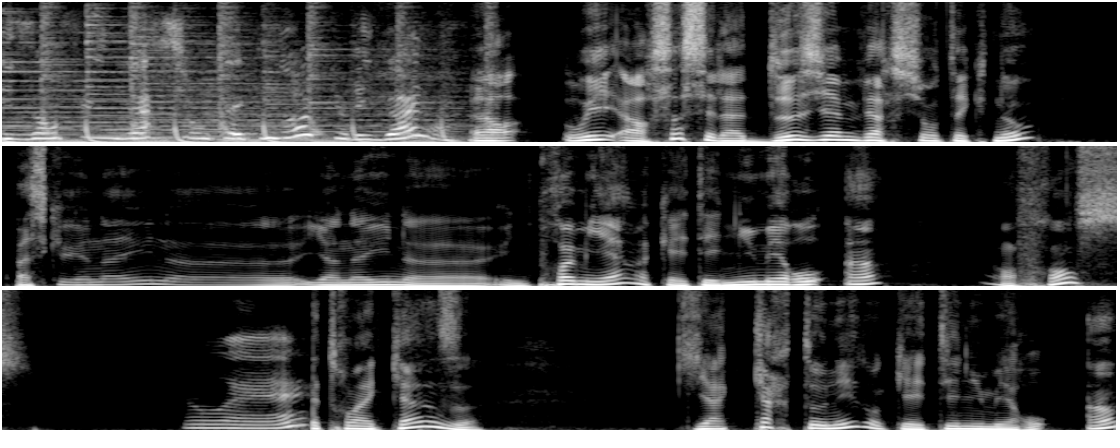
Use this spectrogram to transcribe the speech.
ils ont fait une version techno, tu rigoles Alors oui, alors ça c'est la deuxième version techno parce qu'il y en a une, euh, il y en a une, euh, une première qui a été numéro 1 en France, Ouais. 95, qui a cartonné, donc qui a été numéro 1.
